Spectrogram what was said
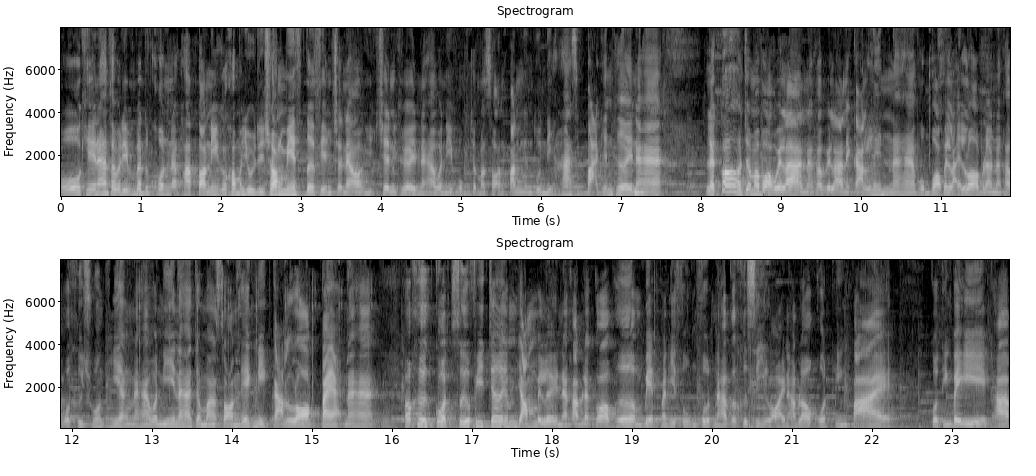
โอเคนะสวัสดีเพื่อนทุกคนนะครับ ตอนนี้ก็เข้ามาอยู่ที่ช่อง Mr. เสียง Channel อีกเช่นเคยนะฮะวันนี้ผมจะมาสอนปั้นเงินทุนที่ 50 บาทเช่นเคยนะฮะแล้วก็จะมาบอกเวลานะครับเวลาในการเล่นนะฮะผมบอกไปหลายรอบแล้วนะครับก็คือช่วงเที่ยงนะฮะวันนี้นะฮะจะมาสอนเทคนิคการหลอกแปะนะฮะก็คือกดซื้อฟีเจอร์ย้ำๆไปเลยนะครับแล้วก็เพิ่มเบ็ดมาที่สูงสุดนะครับก็คือ 400 นะครับแล้วก็กดทิ้งไป กดทิ้งไปอีกครับ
